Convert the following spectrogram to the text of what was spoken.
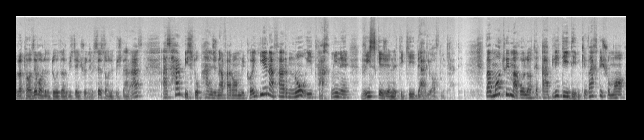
حالا تازه وارد 2021 شدیم. سه سال پیش در اصل از هر 25 نفر آمریکایی یه نفر نوعی تخمین ریسک ژنتیکی دریافت می‌کرده. و ما توی مقالات قبلی دیدیم که وقتی شما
